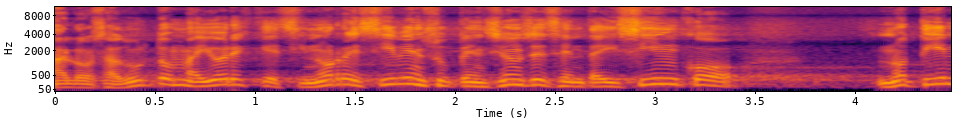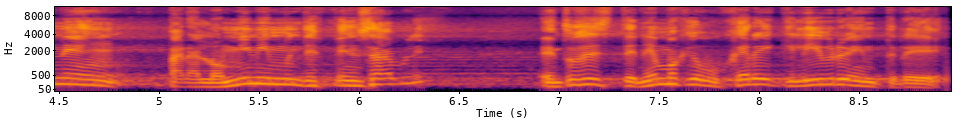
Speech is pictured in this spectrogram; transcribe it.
a los adultos mayores que si no reciben su pensión 65 no tienen para lo mínimo indispensable. Entonces tenemos que buscar equilibrio entre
